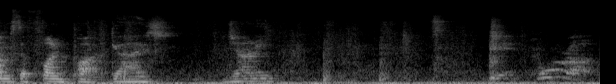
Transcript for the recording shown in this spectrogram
Comes the fun part, guys. Johnny pour up.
